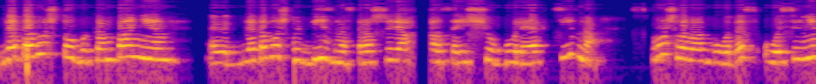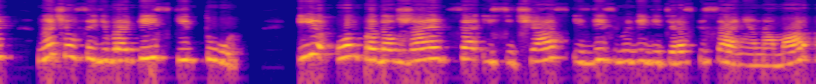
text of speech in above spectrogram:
Для того, чтобы компания, э, для того, чтобы бизнес расширялся еще более активно, прошлого года, с осени, начался европейский тур. И он продолжается и сейчас, и здесь вы видите расписание на март,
